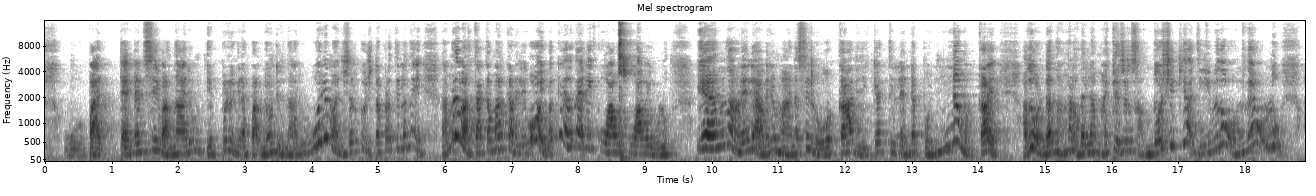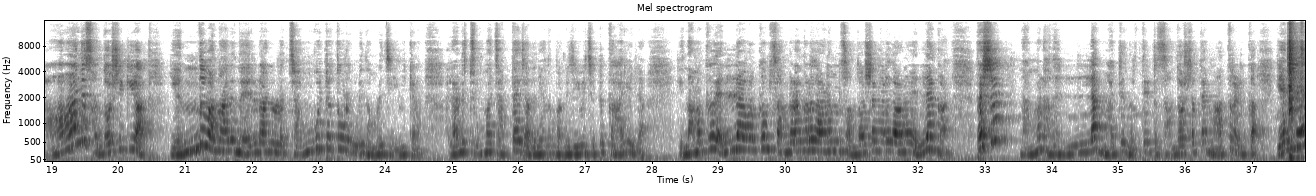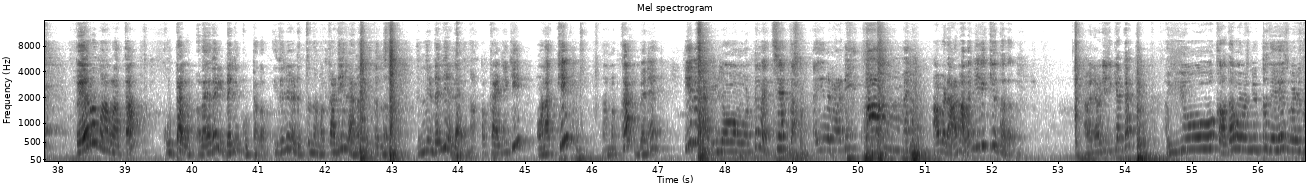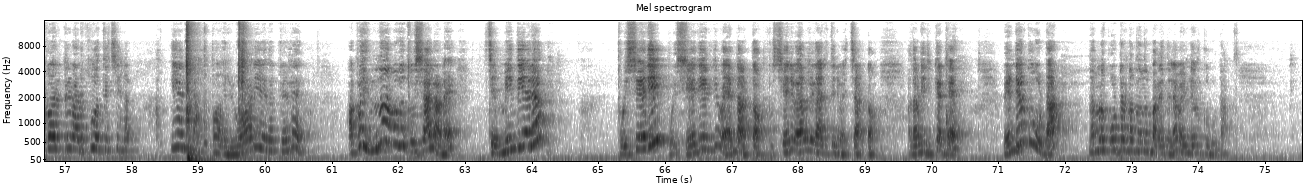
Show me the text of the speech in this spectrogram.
ടെൻഡൻസി വന്നാലും എപ്പോഴും ഇങ്ങനെ പറഞ്ഞുകൊണ്ടിരുന്നാലും ഒരു മനുഷ്യർക്കും ഇഷ്ടപ്പെടത്തില്ലെന്നേ. നമ്മുടെ ഭർത്താക്കന്മാർക്കാണെങ്കിലും ഓ ഇവർക്ക് അത് തന്നെ കുവാവ് കുവാവേ ഉള്ളൂ. എന്നാണേലും അവർ മനസ്സിൽ ഓർക്കാതിരിക്കത്തില്ല എന്റെ പൊന്ന മക്കളെ. അതുകൊണ്ട് നമ്മൾ അതെല്ലാം മാറ്റി വെച്ചിട്ട് സന്തോഷിക്കുക. ജീവിതം ഒന്നേ ഉള്ളൂ. ആഞ്ഞ് സന്തോഷിക്കുക. എന്ത് വന്നാലും നേരിടാനുള്ള ചങ്കുറ്റത്തോടു കൂടി നമ്മൾ ജീവിക്കണം. അല്ലാണ്ട് ചുമ്മാ ചത്തേ ചതഞ്ഞെന്നും പറഞ്ഞ് ജീവിച്ചിട്ട് കാര്യമില്ല. നമുക്ക് എല്ലാവർക്കും സങ്കടങ്ങൾ കാണും സന്തോഷങ്ങൾ കാണും എല്ലാം കാണും. പക്ഷെ നമ്മൾ അതെല്ലാം മാറ്റി നിർത്തിയിട്ട് സന്തോഷത്തെ മാത്രം എടുക്കുക. എന്റെ പേറു മാറാത്ത കുട്ടകം അതായത് ഇഡലി കുട്ടകം ഇതിനെ എടുത്ത് നമുക്ക് അടിയിലാണ് വെക്കുന്നത്. ഇന്ന് ഇഡലി അല്ലായിരുന്നു. അപ്പൊ കഴുകി ഉണക്കി നമുക്ക് ഇവനെ ഇതിനടിയിലോട്ട് വെച്ചേക്കാം. ഇവനടി അമ്മ അവിടാണ് അവൻ ഇരിക്കുന്നത് അവൻ അവിടെ ഇരിക്കട്ടെ? അയ്യോ കഥ പറഞ്ഞിട്ട് ദേ വെളുക്കോരട്ടിയുടെ അടുപ്പ് കത്തിച്ചില്ല. എന്നാ പരിപാടി ഏതൊക്കെ അല്ലേ? അപ്പൊ ഇന്ന് നമുക്ക് കുശാലാണ്. ചെമ്മീന്തിയൽ തീയൽ പുളിശ്ശേരി പുളിശ്ശേരി എനിക്ക് വേണ്ട കേട്ടോ. പുളിശ്ശേരി വേറൊരു കാര്യത്തിന് വെച്ചാട്ടോ അതവിടെ ഇരിക്കട്ടെ. വേണ്ടിയവർക്ക് കൂട്ടാം. നമ്മൾ കൂട്ടണ്ടെന്നൊന്നും പറയുന്നില്ല. വേണ്ടിയവർക്ക് കൂട്ടാം.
